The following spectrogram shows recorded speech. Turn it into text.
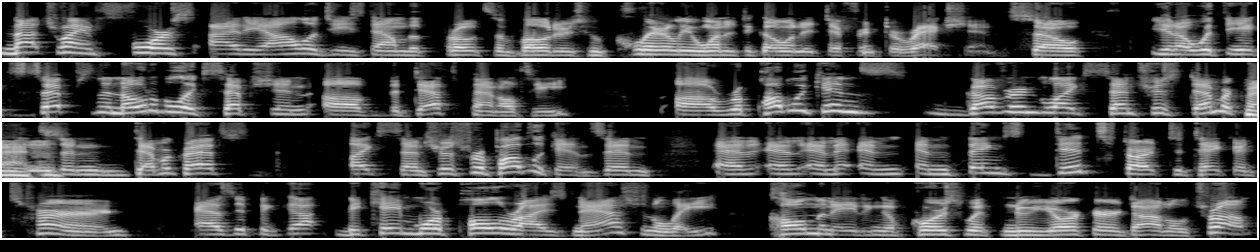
not try and force ideologies down the throats of voters who clearly wanted to go in a different direction. So, you know, with the exception, the notable exception of the death penalty, uh, Republicans governed like centrist Democrats, mm-hmm. and Democrats like centrist Republicans, and and and and and, and things did start to take a turn as it begot, became more polarized nationally, culminating, of course, with New Yorker Donald Trump.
